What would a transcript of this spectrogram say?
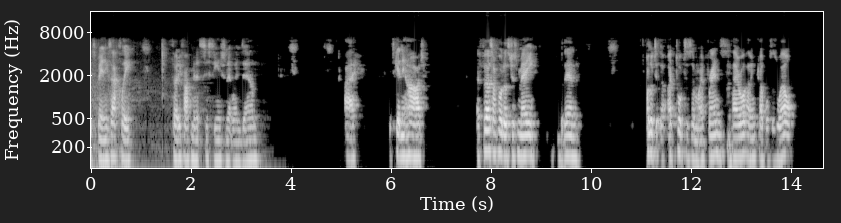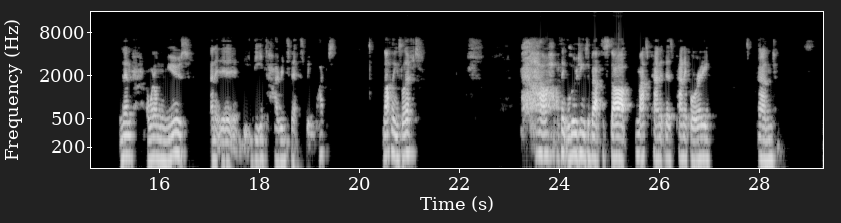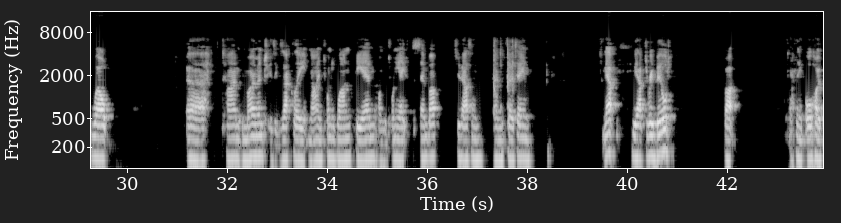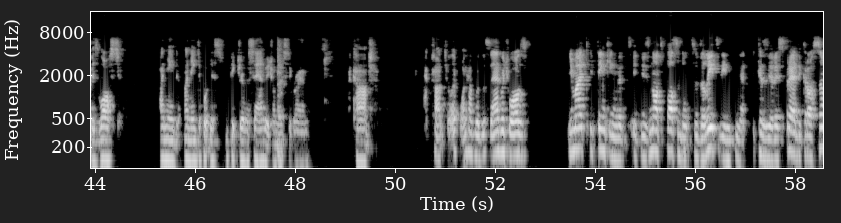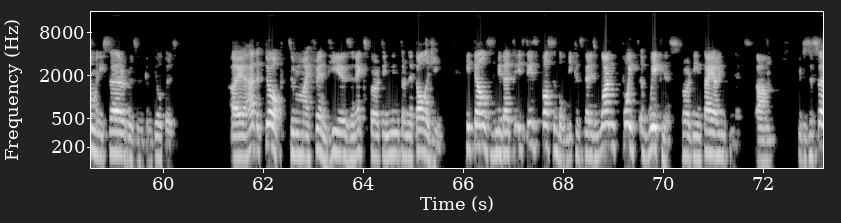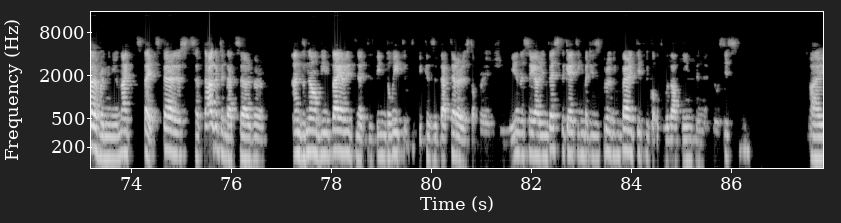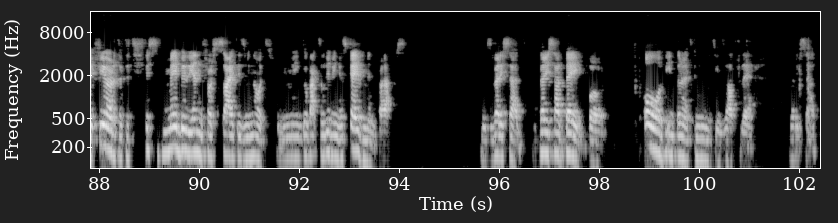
It's been exactly 35 minutes since the internet went down. I, it's getting hard. At first I thought it was just me, but then I looked at, the, I talked to some of my friends. They were all having troubles as well. And then I went on the news, and it, it, the, the entire internet's been wiped. Nothing's left. Uh, I think looting's about to start. Mass panic. There's panic already, and well, uh, time at the moment is exactly 9:21 p.m. on the 28th of December 2013. Yep, we have to rebuild, but I think all hope is lost. I need I need to put this picture of a sandwich on Instagram. I can't. I can't tell everyone how good the sandwich was. You might be thinking that it is not possible to delete the internet because it is spread across so many servers and computers. I had a talk to my friend, he is an expert in internetology. He tells me that it is possible because there is one point of weakness for the entire internet. Um, which is a server in the United States. Terrorists have targeted that server and now the entire internet is being deleted because of that terrorist operation. The NSA are investigating, but it is proving very difficult without the internet to assist them. I fear that it, this may be the end for society as we know it. We may go back to living as cavemen, perhaps. It's very sad. A very sad day for all of the internet communities out there. Very sad.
